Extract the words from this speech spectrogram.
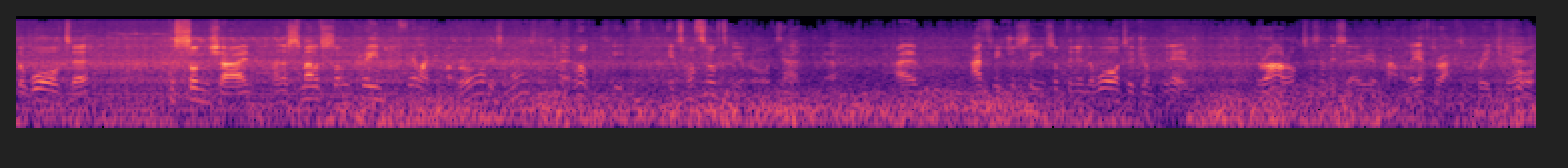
the water, the sunshine and the smell of sun cream. I feel like I'm abroad, it's amazing, isn't it? Well, it- it's hot enough to be abroad, isn't it? yeah. Um, Anthony's just seen something in the water jumping in. There are otters in this area apparently after Acton Bridge, Yeah. but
